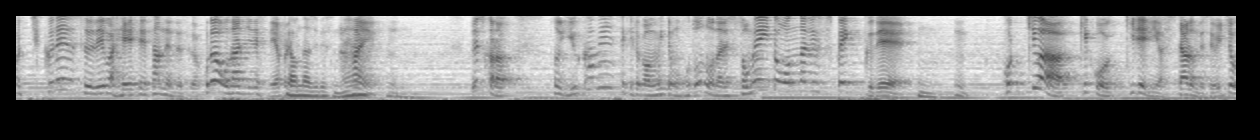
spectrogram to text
まあ築年数で言えば平成3年ですがこれは同じですねやっぱり。同じですね。はい、うん。ですからその床面積とかを見てもほとんど同じ染井と同じスペックで、うん。こっちは結構綺麗にはしてあるんですよ。一応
